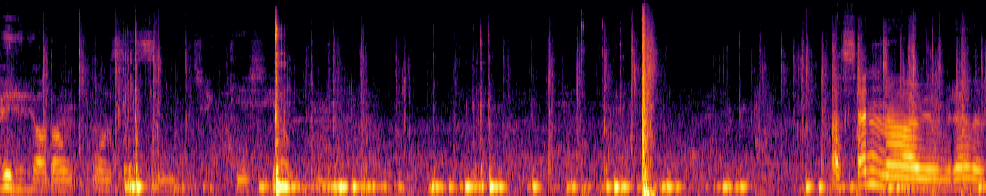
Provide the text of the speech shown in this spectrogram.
Abi adam vazgeçsin çek diye şey yaptım. Ya sen ne yapıyorsun birader?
